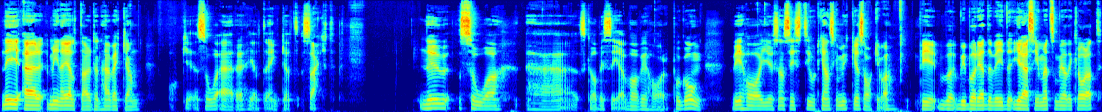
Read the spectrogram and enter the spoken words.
Ni är mina hjältar den här veckan och så är det helt enkelt sagt. Nu så eh, ska vi se vad vi har på gång. Vi har ju sen sist gjort ganska mycket saker va. Vi, vi började vid gräsgymmet som vi hade klarat.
